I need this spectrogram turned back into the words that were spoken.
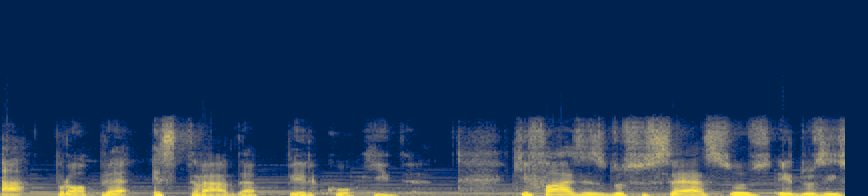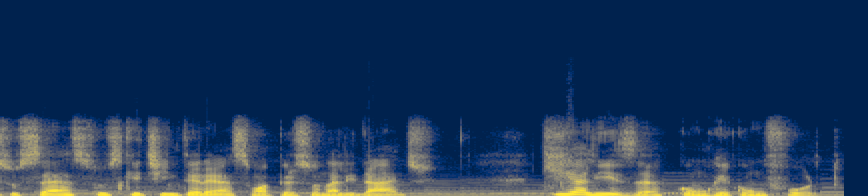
a própria estrada percorrida. Que fazes dos sucessos e dos insucessos que te interessam a personalidade? Que realiza com reconforto?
